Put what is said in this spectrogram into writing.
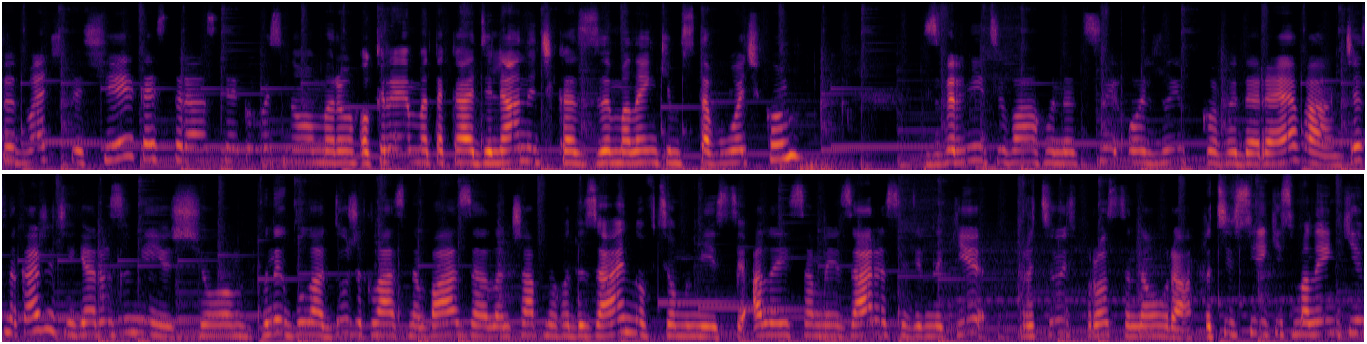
Тут бачите ще якась тераска якогось номеру. Окрема така діляночка з маленьким ставочком. Зверніть увагу на ці оливкові дерева. Чесно кажучи, я розумію, що в них була дуже класна база ландшафтного дизайну в цьому місці, але і саме зараз садівники працюють просто на ура. Оці всі якісь маленькі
